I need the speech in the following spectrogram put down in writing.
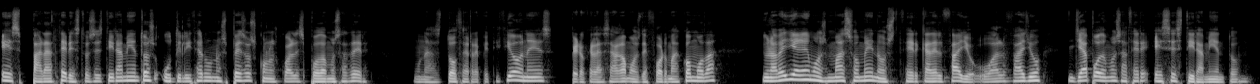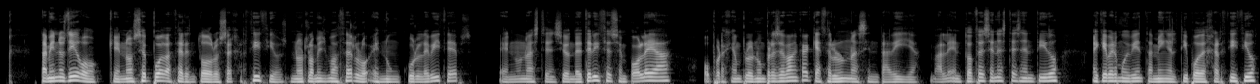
es para hacer estos estiramientos utilizar unos pesos con los cuales podamos hacer unas 12 repeticiones, pero que las hagamos de forma cómoda, y una vez lleguemos más o menos cerca del fallo o al fallo, ya podemos hacer ese estiramiento. También os digo que no se puede hacer en todos los ejercicios. No es lo mismo hacerlo en un curl de bíceps, en una extensión de tríceps en polea o por ejemplo en un press de banca que hacerlo en una sentadilla, ¿vale? Entonces en este sentido hay que ver muy bien también el tipo de ejercicio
